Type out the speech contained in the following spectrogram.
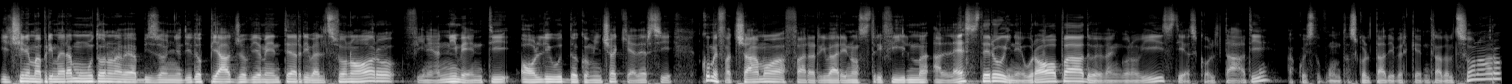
Il cinema prima era muto, non aveva bisogno di doppiaggio, ovviamente arriva il sonoro, fine anni 20, Hollywood comincia a chiedersi come facciamo a far arrivare i nostri film all'estero, in Europa, dove vengono visti, ascoltati, a questo punto ascoltati perché è entrato il sonoro,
